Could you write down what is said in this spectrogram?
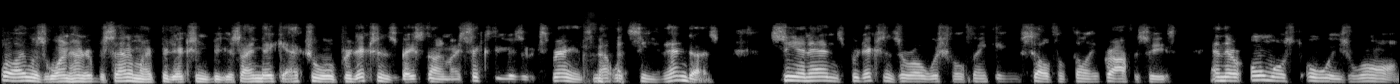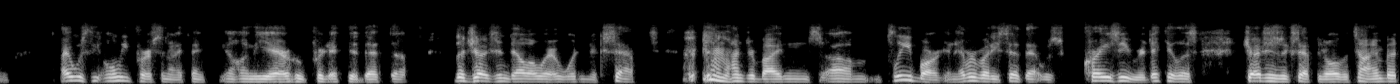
Well, I was 100% of my prediction because I make actual predictions based on my 60 years of experience, not what CNN does. CNN's predictions are all wishful thinking, self fulfilling prophecies and they're almost always wrong. I was the only person, I think, you know, on the air who predicted that uh, the judge in Delaware wouldn't accept Hunter Biden's um, plea bargain. Everybody said that was crazy, ridiculous. Judges accept it all the time, but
